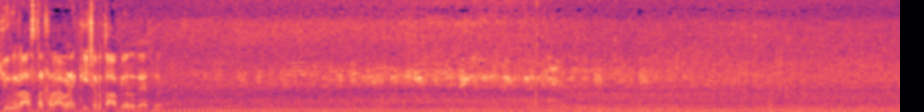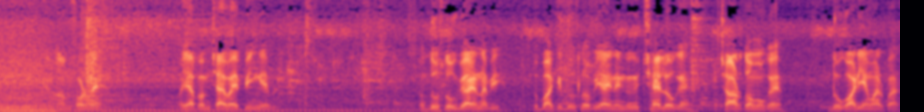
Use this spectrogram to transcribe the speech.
क्योंकि रास्ता ख़राब है ना, कीचड़ काफ़ी हो रहा है इसमें। और यहाँ पर हम चाय वाय पीएँगे। और दोस्त लोग भी आए ना अभी तो बाकी दोस्त लोग भी आए ना, क्योंकि छः लोग हैं, चार तो हम हो गए, दो गाड़ियाँ हमारे पास,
